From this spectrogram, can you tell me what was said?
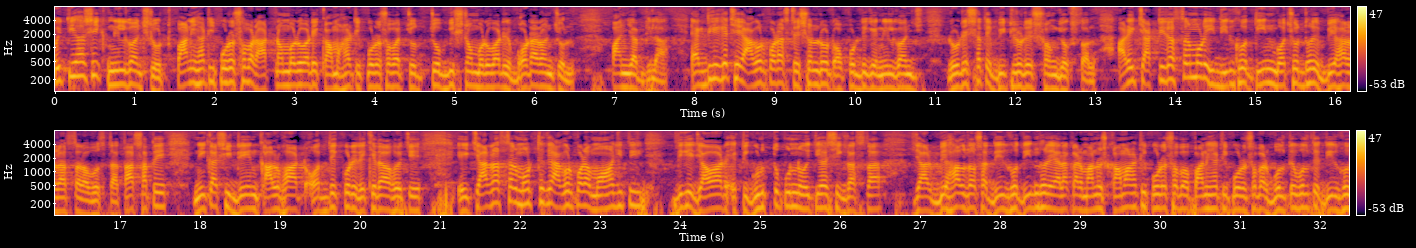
ঐতিহাসিক নীলগঞ্জ রোড, পানিহাটি পৌরসভার আট নম্বর ওয়ার্ডে, কামারহাটি পৌরসভার চব্বিশ নম্বর ওয়ার্ডের বর্ডার অঞ্চল, পাঞ্জাব ভিলা। একদিকে গেছে আগরপাড়া স্টেশন রোড, অপরদিকে নীলগঞ্জ রোডের সাথে বিটি রোডের সংযোগস্থল। আর এই চারটি রাস্তার মোড়েই দীর্ঘ তিন বছর ধরে বেহাল রাস্তার অবস্থা। তার সাথে নিকাশি ড্রেন, কালভার্ট অর্ধেক করে রেখে দেওয়া হয়েছে। এই চার রাস্তার মোড় থেকে আগরপাড়া মহাজিতি দিকে যাওয়ার একটি গুরুত্বপূর্ণ ঐতিহাসিক রাস্তা, যার বেহাল দশা দীর্ঘ দিন ধরে এলাকার মানুষ কামারহাটি পৌরসভা, পানিহাটি পৌরসভার বলতে বলতে দীর্ঘ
